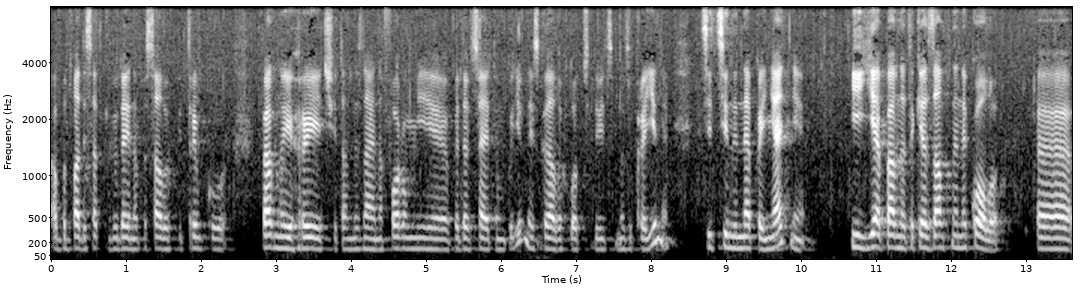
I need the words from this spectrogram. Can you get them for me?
або два десятки людей написали в підтримку певної гри, чи там, не знаю, на форумі видавця і тому подібне, і сказали, хлопці, дивіться, ми з України, ці ціни неприйнятні, і є певне таке замкнене коло. Е,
